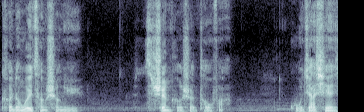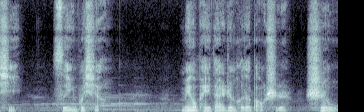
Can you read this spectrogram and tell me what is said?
可能未曾生育，深褐色的头发，骨架纤细，死因不详。没有佩戴任何的宝石饰物，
